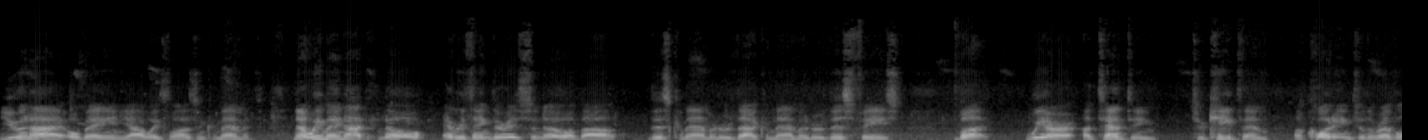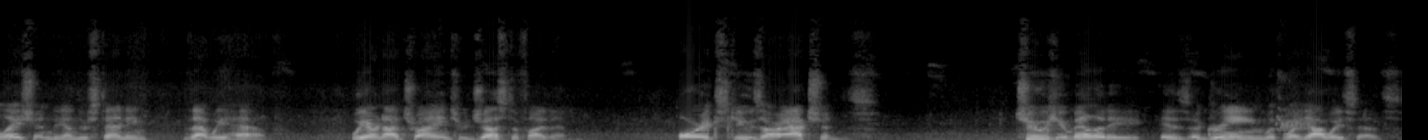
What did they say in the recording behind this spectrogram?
you and I obeying Yahweh's laws and commandments. Now, we may not know everything there is to know about this commandment or that commandment or this feast, but we are attempting to keep them according to the revelation, the understanding that we have. We are not trying to justify them or excuse our actions. True humility is agreeing with what Yahweh says.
